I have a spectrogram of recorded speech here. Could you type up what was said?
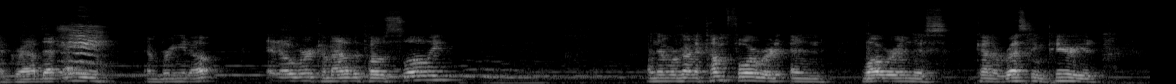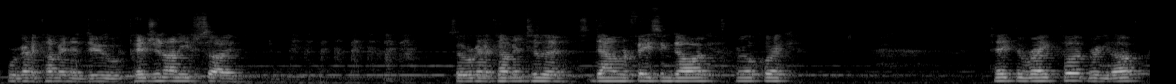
And grab that knee and bring it up and over. Come out of the pose slowly. And then we're going to come forward and while we're in this kind of resting period, we're going to come in and do pigeon on each side. So we're going to come into the downward facing dog real quick. Take the right foot, bring it up,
